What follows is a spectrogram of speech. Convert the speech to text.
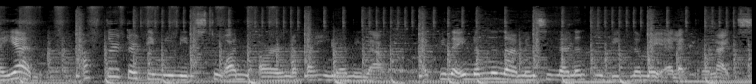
Ayan, after 30 minutes to 1 hour na pahinga nila, ay pinainom na namin sila ng tubig na may electrolytes.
